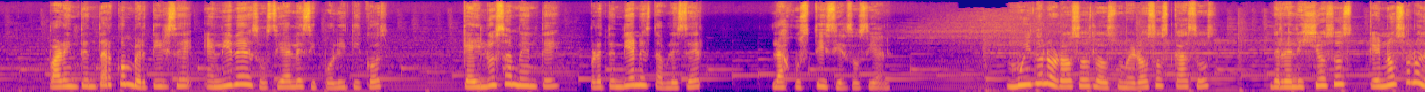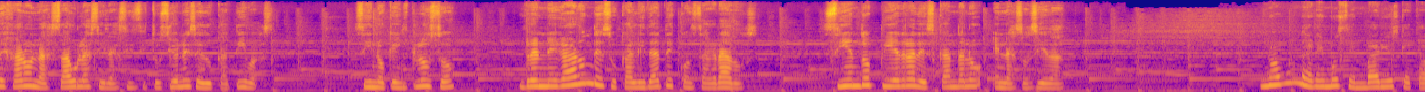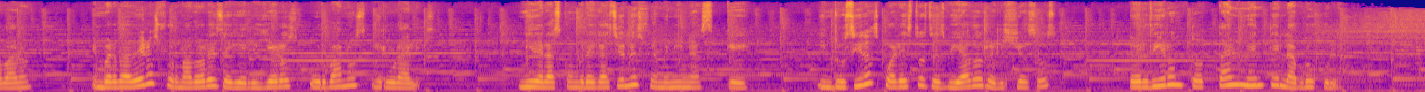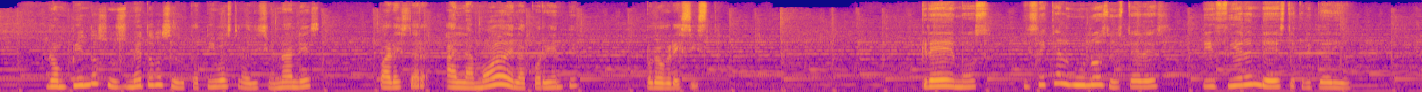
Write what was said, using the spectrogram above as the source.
para intentar convertirse en líderes sociales y políticos que ilusamente pretendían establecer la justicia social. Muy dolorosos los numerosos casos de religiosos que no solo dejaron las aulas y las instituciones educativas, sino que incluso renegaron de su calidad de consagrados, siendo piedra de escándalo en la sociedad. No abundaremos en varios que acabaron en verdaderos formadores de guerrilleros urbanos y rurales, ni de las congregaciones femeninas que, inducidas por estos desviados religiosos, perdieron totalmente la brújula, rompiendo sus métodos educativos tradicionales para estar a la moda de la corriente progresista. Creemos, y sé que algunos de ustedes difieren de este criterio,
